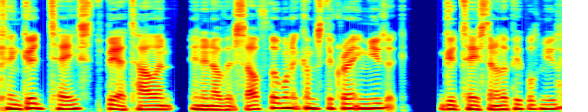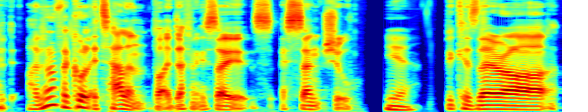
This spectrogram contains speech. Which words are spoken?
can good taste be a talent in and of itself though when it comes to creating music? Good taste in other people's I, music? I don't know if I call it a talent, but I definitely say it's essential. Yeah. Because there are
